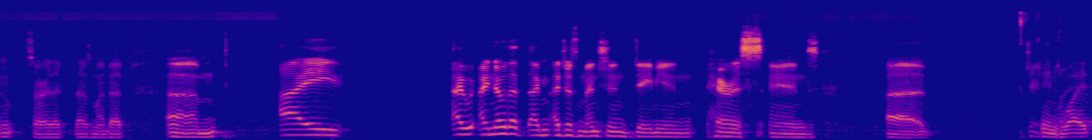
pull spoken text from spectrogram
oh, sorry that that was my bad. Um, I I I know that I'm, i just mentioned Damien Harris and uh, James, James White. White.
